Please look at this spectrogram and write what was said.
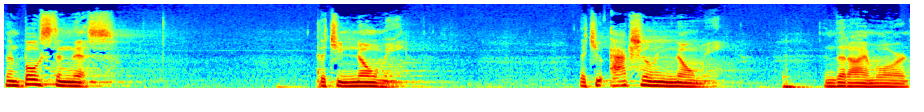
Then boast in this that you know me, that you actually know me, and that I am Lord.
